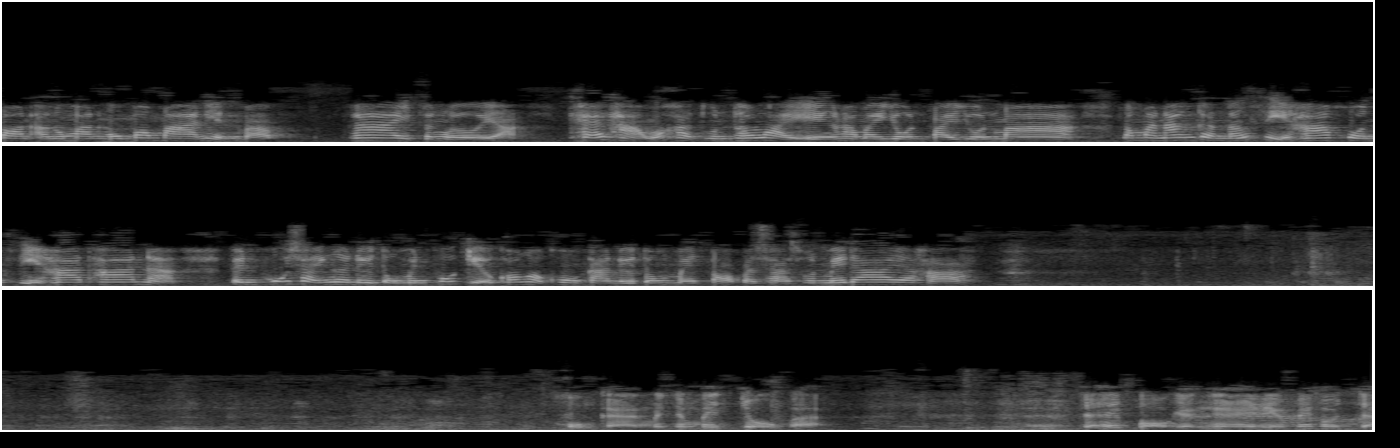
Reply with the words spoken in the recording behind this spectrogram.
ตอนอนุมัติงบประมาณเห็นแบบง่ายจังเลยอะแค่ถามว่าขาดทุนเท่าไหร่เองทำไมโยนไปโยนมาต้องมานั่งกันตั้งสี่ห้าคนสี่ห้าท่านอะเป็นผู้ใช้เงินโดยตรงเป็นผู้เกี่ยวข้องกับโครงการโดยตรงทำไมตอบประชาชนไม่ได้อะคะโครงการมันยังไม่จบอะจะให้บอกยัง ไงเนี่ยไม่เข้าใจ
